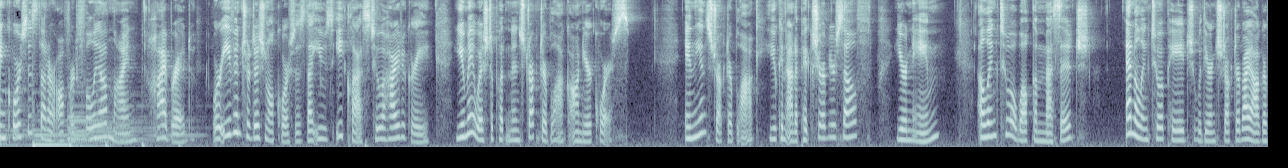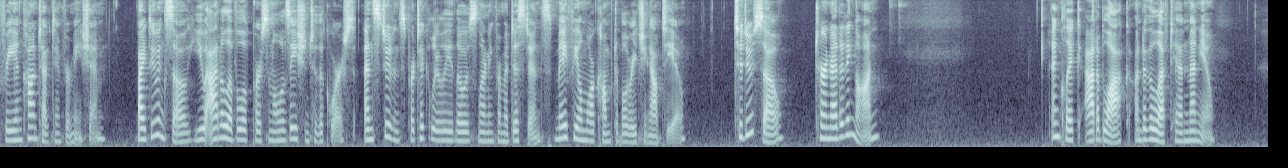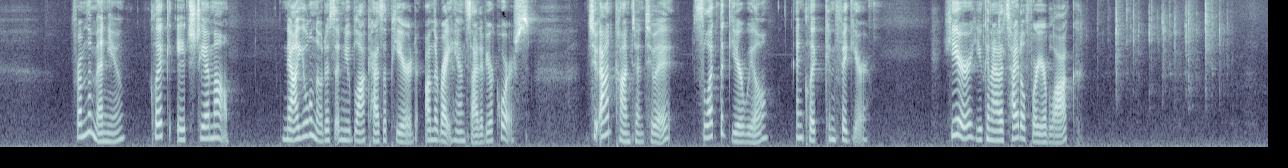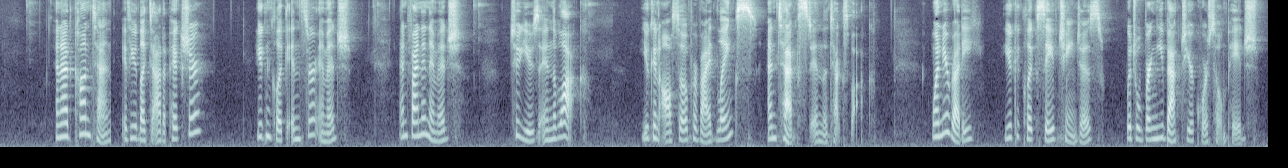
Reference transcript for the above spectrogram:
In courses that are offered fully online, hybrid, or even traditional courses that use eClass to a high degree, you may wish to put an instructor block on your course. In the instructor block, you can add a picture of yourself, your name, a link to a welcome message, and a link to a page with your instructor biography and contact information. By doing so, you add a level of personalization to the course, and students, particularly those learning from a distance, may feel more comfortable reaching out to you. To do so, turn editing on and click Add a Block under the left-hand menu. From the menu, click HTML. Now you will notice a new block has appeared on the right-hand side of your course. To add content to it, select the gear wheel and click Configure. Here you can add a title for your block and add content. If you'd like to add a picture, you can click Insert Image and find an image to use in the block. You can also provide links and text in the text block. When you're ready, you can click Save Changes, which will bring you back to your course homepage.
